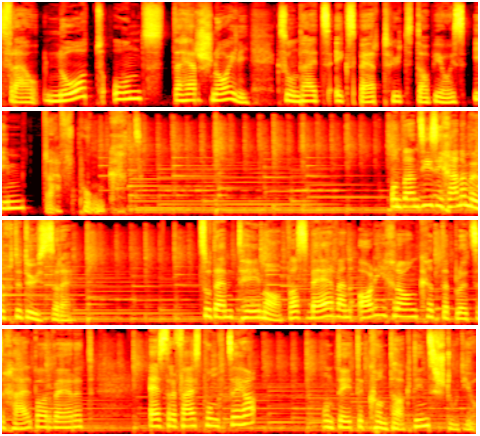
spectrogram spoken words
die Frau Not und der Herr Schneuli, Gesundheitsexperte, heute hier bei uns im Treffpunkt. Und wenn Sie sich auch möchten äußern zu dem Thema. Was wäre, wenn alle Krankheiten plötzlich heilbar wären? srf1.ch und dort Kontakt ins Studio.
